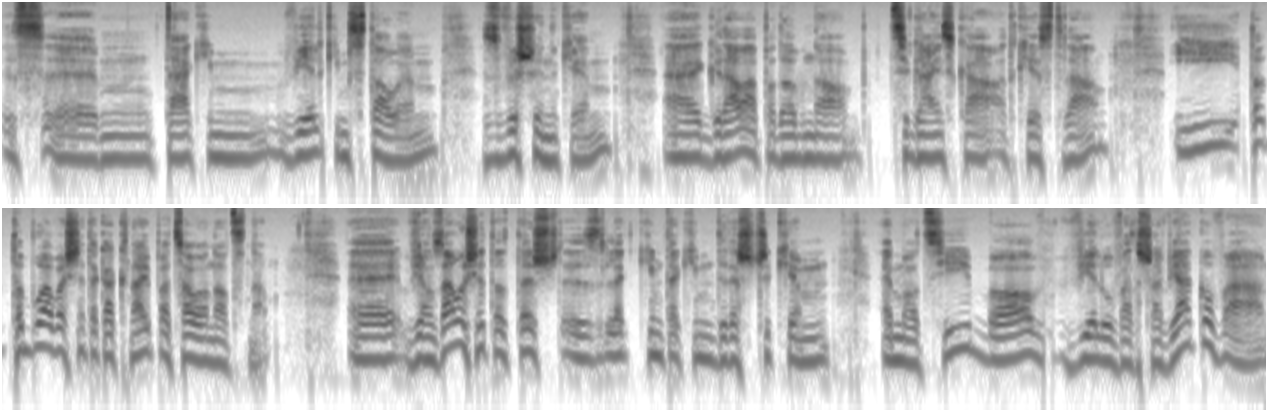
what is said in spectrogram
z takim wielkim stołem, z wyszynkiem. E, grała podobno cygańska orkiestra i to, to była właśnie taka knajpa całonocna. E, wiązało się to też z lekkim takim dreszczykiem emocji, bo wielu warszawiaków, a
